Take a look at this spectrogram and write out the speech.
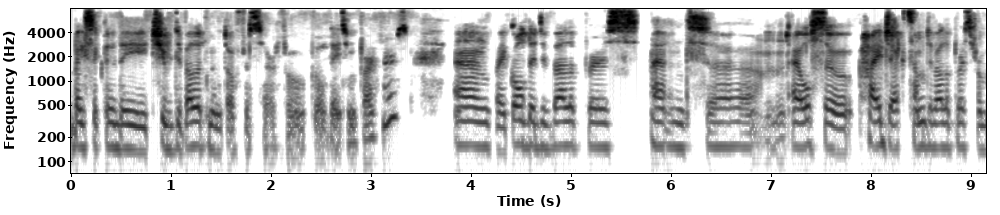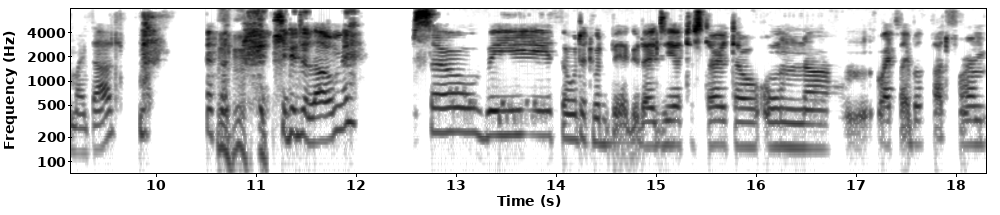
basically the chief development officer for World Dating Partners, and like all the developers. And um, I also hijacked some developers from my dad. he did allow me. So we thought it would be a good idea to start our own um, white label platform a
